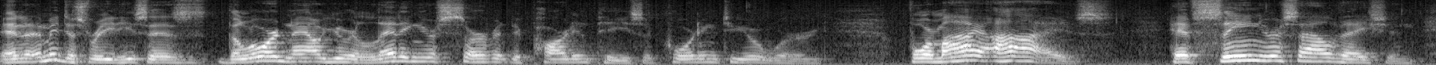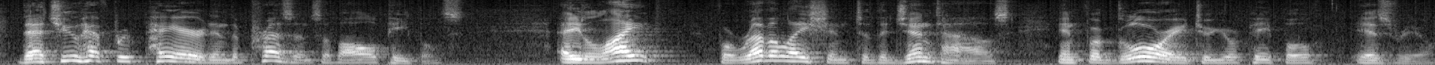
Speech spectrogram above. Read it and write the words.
And let me just read. He says, The Lord, now you are letting your servant depart in peace according to your word. For my eyes have seen your salvation, that you have prepared in the presence of all peoples, a light for revelation to the Gentiles and for glory to your people Israel.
